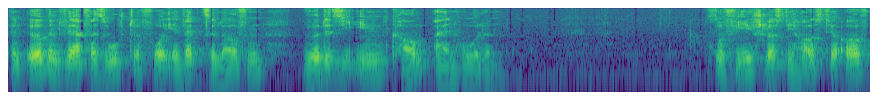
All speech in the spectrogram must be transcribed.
Wenn irgendwer versuchte, vor ihr wegzulaufen, würde sie ihn kaum einholen. Sophie schloss die Haustür auf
